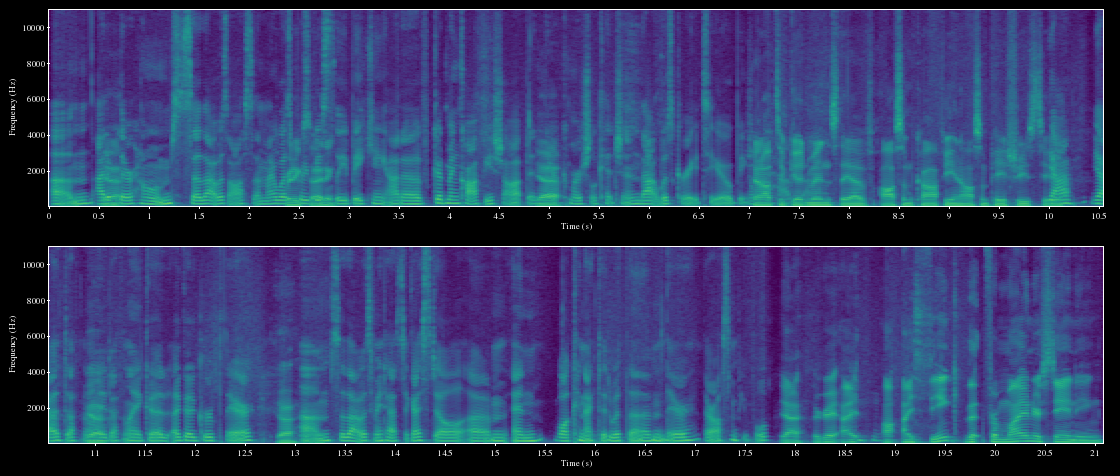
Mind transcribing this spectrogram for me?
um, out Yeah. of their homes. So that was awesome. I was Pretty exciting. previously baking out of Goodman Coffee Shop in Yeah. their commercial kitchen. That was great too. Being Shout out to that. Goodman's. They have awesome coffee and awesome pastries too. Yeah, yeah, definitely, Yeah. definitely a good a good group there. Yeah. Um, so that was fantastic. I still um, and well connected with them. They're they're awesome people. Yeah, they're great. I I think that from my understanding,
